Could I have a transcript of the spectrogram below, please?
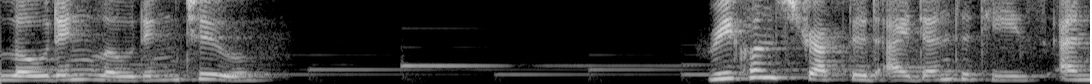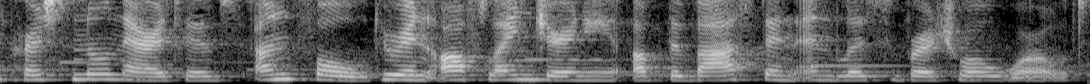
Loading, loading too. Reconstructed identities and personal narratives unfold through an offline journey of the vast and endless virtual world.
